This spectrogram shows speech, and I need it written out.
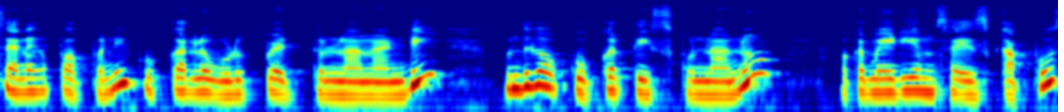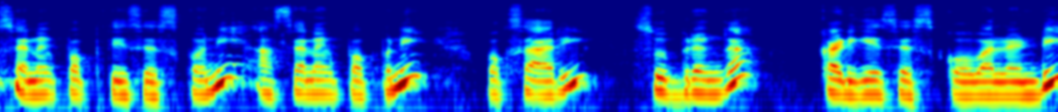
శనగపప్పుని కుక్కర్లో ఉడకపెడుతున్నానండి. ముందుగా ఒక కుక్కర్ తీసుకున్నాను. ఒక మీడియం సైజ్ కప్పు శనగపప్పు తీసేసుకొని ఆ శనగపప్పుని ఒకసారి శుభ్రంగా కడిగేసేసుకోవాలండి.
